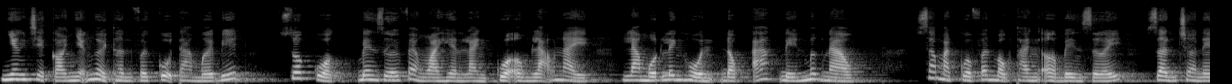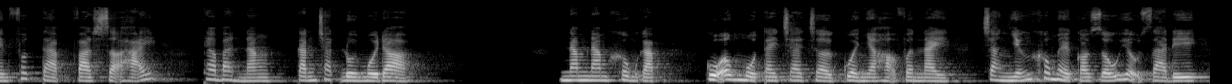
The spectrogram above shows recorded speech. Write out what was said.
Nhưng chỉ có những người thân với cụ ta mới biết, suốt cuộc bên dưới vẻ ngoài hiền lành của ông lão này là một linh hồn độc ác đến mức nào. Sắc mặt của Vân Mộc Thanh ở bên dưới dần trở nên phức tạp và sợ hãi, theo bản năng cắn chặt đôi môi đỏ. Năm năm không gặp, cụ ông một tay trai trời của nhà họ Vân này chẳng những không hề có dấu hiệu già đi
